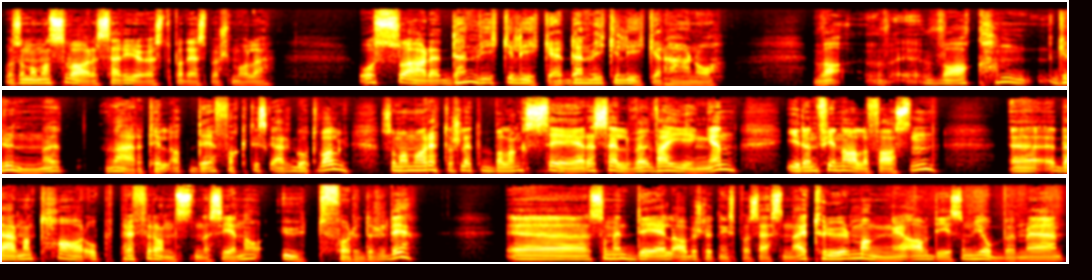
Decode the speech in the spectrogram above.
Og så må man svare seriøst på det spørsmålet. Og så er det den vi ikke liker, den vi ikke liker her nå. Hva, hva kan grunnene være til at det faktisk er et godt valg? Så man må rett og slett balansere selve veiingen i den finalefasen Eh, der man tar opp preferansene sine og utfordrer de eh, som en del av beslutningsprosessen. Jeg tror mange av de som jobber med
